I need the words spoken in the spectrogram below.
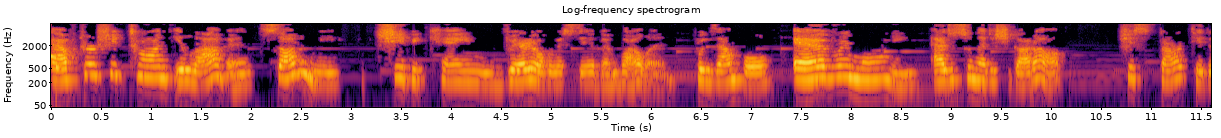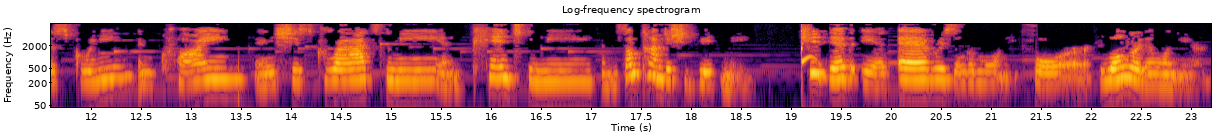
After she turned 11, suddenly she became very aggressive and violent. For example, every morning, as soon as she got up, she started screaming and crying and she scratched me and pinched me and sometimes she beat me. She did it every single morning for longer than one year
